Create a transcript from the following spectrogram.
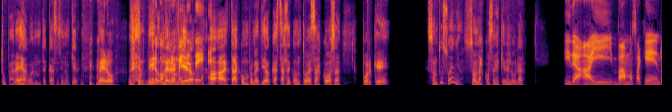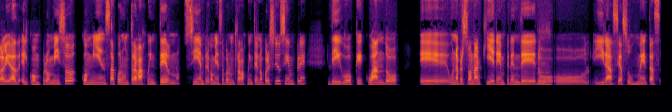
tu pareja. Bueno, no te cases si no quieres, pero, digo, me refiero a, a estar comprometido, a casarse con todas esas cosas, porque son tus sueños, son las cosas que quieres lograr. Y de ahí vamos a que en realidad el compromiso comienza por un trabajo interno, siempre comienza por un trabajo interno. Por eso yo siempre digo que cuando eh, una persona quiere emprender o, o ir hacia sus metas,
